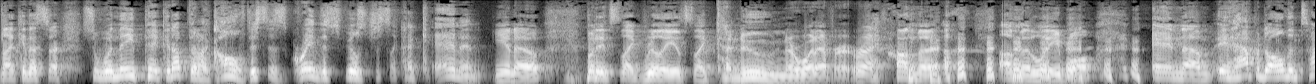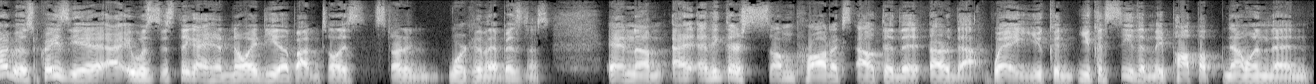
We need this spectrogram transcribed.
like a so when they pick it up, they're like, "Oh, this is great. This feels just like a Canon," you know. But it's like really, it's like Canoon or whatever, right on the on the label. And um, it happened all the time. It was crazy. It, it, was this thing I had no idea about until I started working in that business. And um, I, I think there's some products out there that are that way. You could you could see them. They pop up now and then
